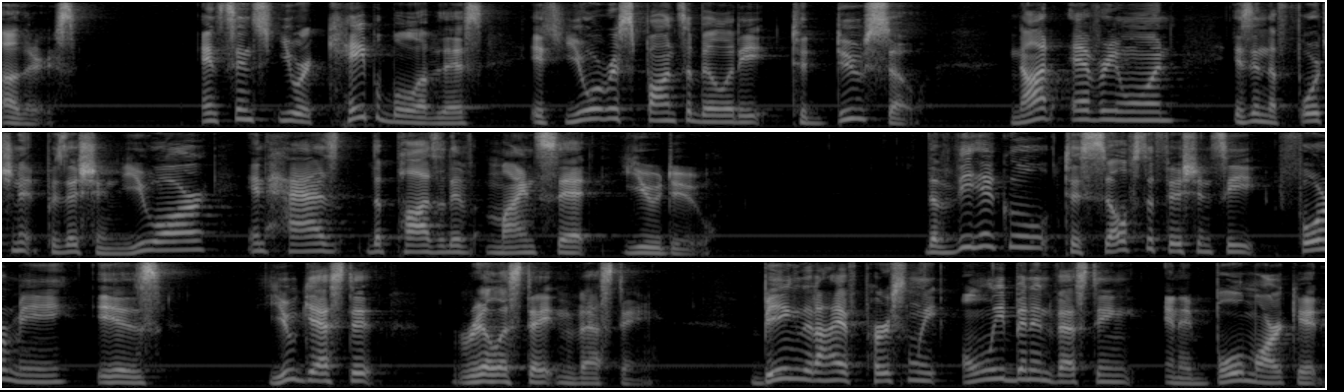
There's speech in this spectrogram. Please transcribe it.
others. And since you are capable of this, it's your responsibility to do so. Not everyone is in the fortunate position you are and has the positive mindset you do. The vehicle to self sufficiency for me is, you guessed it, real estate investing. Being that I have personally only been investing in a bull market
